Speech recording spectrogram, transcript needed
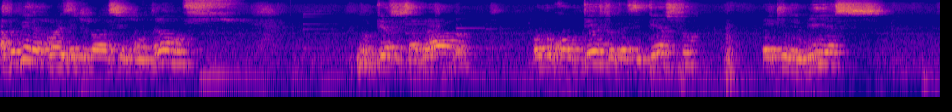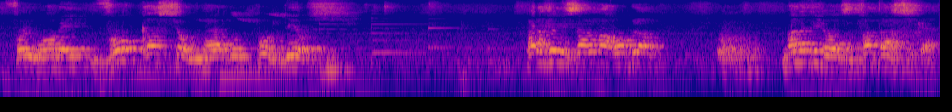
A primeira coisa que nós encontramos no texto sagrado ou no contexto desse texto, é que Neemias foi um homem vocacionado por Deus para realizar uma obra maravilhosa, fantástica.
